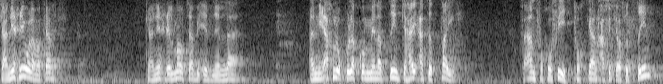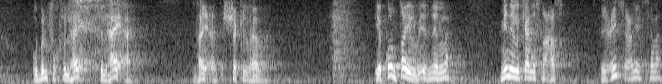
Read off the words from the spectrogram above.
كان يحيي ولا ما كانش؟ كان يحيي الموتى بإذن الله. أني أخلق لكم من الطين كهيئة الطير فانفخ فيه. فخ كان على فكرة في الطين وبنفخ في الهيئة في الهيئة الهيئة الشكل هذا. يكون طير بإذن الله. مين اللي كان يصنع عصا عيسى عليه السلام.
